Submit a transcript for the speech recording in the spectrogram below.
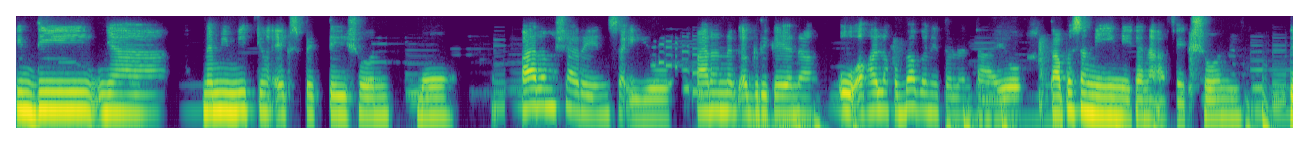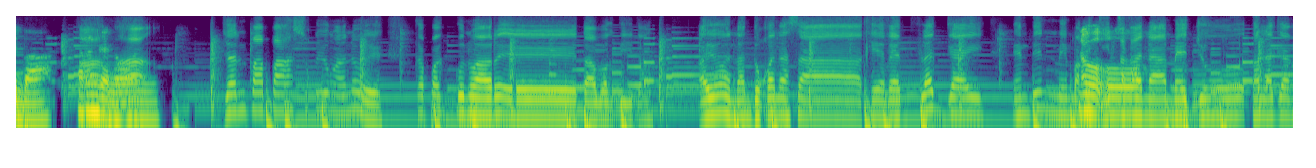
hindi niya nami-meet yung expectation mo. Parang siya rin sa iyo. Parang nag-agree kayo na, oh, akala ko ba ganito lang tayo. Tapos nangihingi ka ng affection. 'Di ba? Parang Tama. ganon. Diyan papasok yung ano eh. Kapag kunwari eh, tawag dito, ayun, nandun ka na sa kay red flag guy and then may makikita Oo. ka na medyo talagang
